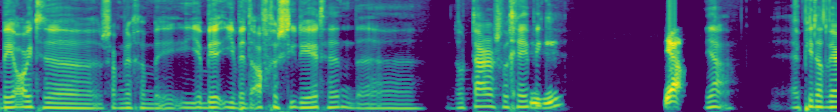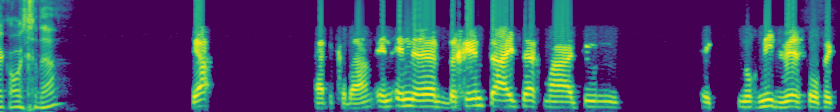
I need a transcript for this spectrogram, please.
ben je ooit, zou ik zeggen, je, je bent afgestudeerd, hè? notaris begreep ik? Mhm. Ja. Ja. Heb je dat werk ooit gedaan? Ja, heb ik gedaan. In, in de begintijd, zeg maar, toen nog niet wist of ik,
